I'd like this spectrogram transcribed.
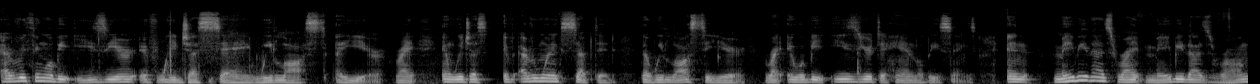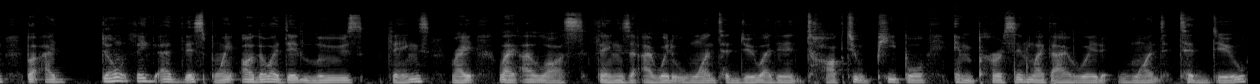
everything will be easier if we just say we lost a year, right? And we just, if everyone accepted that we lost a year, right, it would be easier to handle these things. And maybe that's right, maybe that's wrong, but I don't think at this point, although I did lose things, right? Like I lost things that I would want to do. I didn't talk to people in person like I would want to do,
